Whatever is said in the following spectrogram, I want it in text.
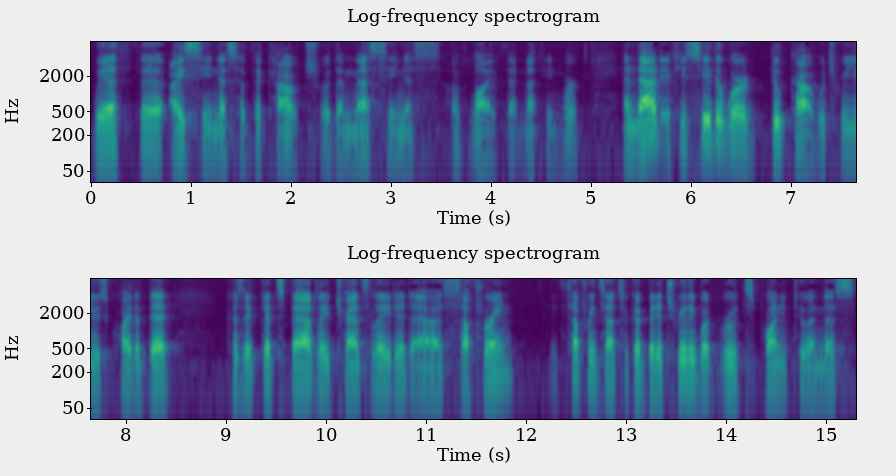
with the iciness of the couch or the messiness of life, that nothing works. And that, if you see the word dukkha, which we use quite a bit because it gets badly translated as suffering, suffering's not so good, but it's really what Ruth's pointing to in this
